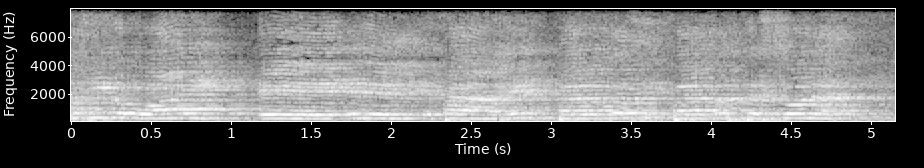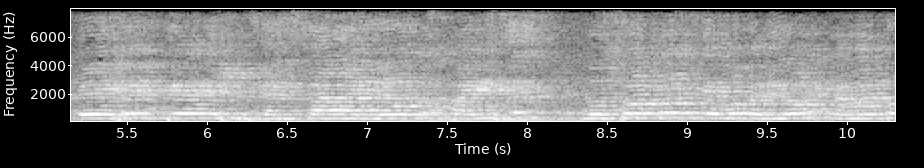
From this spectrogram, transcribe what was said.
Así como hay eh, para, para, otras, para otras personas eh, gente especializada y de otros países, nosotros hemos venido reclamando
